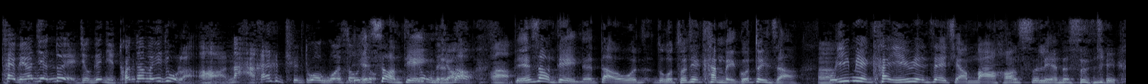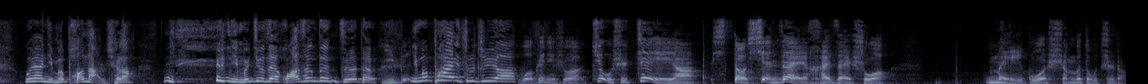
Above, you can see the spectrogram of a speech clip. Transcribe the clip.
太平洋舰队就给你团团围住了啊！那还去多国搜救？别上电影的当啊！别上电影的当。我我昨天看《美国队长》啊我一面看一面在讲马航失联的事情。我想你们跑哪儿去了？你 你们就在华盛顿折腾，你你们派出去啊！我跟你说，就是这样，到现在还在说，美国什么都知道。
